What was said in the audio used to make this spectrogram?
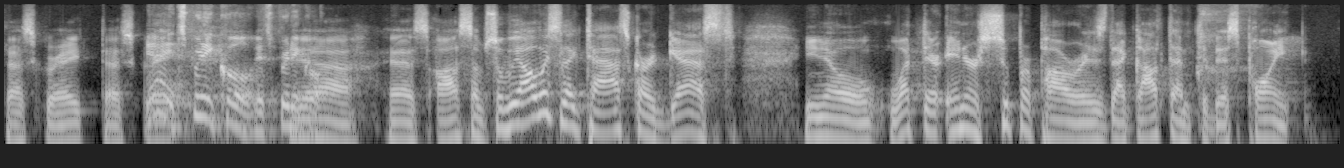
That's great. That's great. Yeah, it's pretty cool. It's pretty yeah, cool. Yeah, that's awesome. So we always like to ask our guests, you know, what their inner superpower is that got them to this point.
